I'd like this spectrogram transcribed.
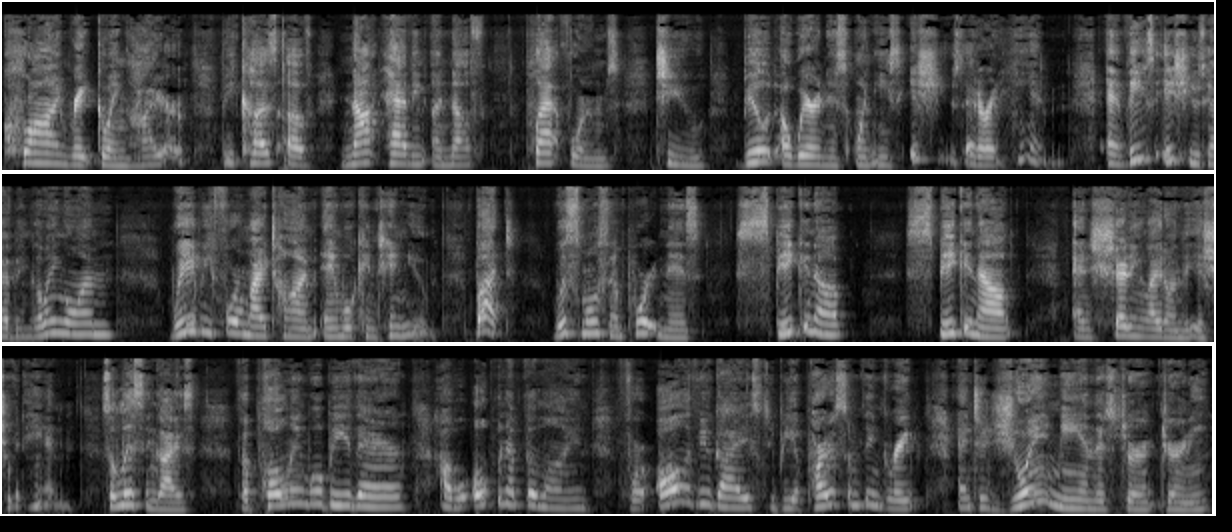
crime rate going higher because of not having enough platforms to build awareness on these issues that are at hand. And these issues have been going on way before my time and will continue. But what's most important is speaking up, speaking out, and shedding light on the issue at hand. So, listen, guys, the polling will be there. I will open up the line for all of you guys to be a part of something great and to join me in this journey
